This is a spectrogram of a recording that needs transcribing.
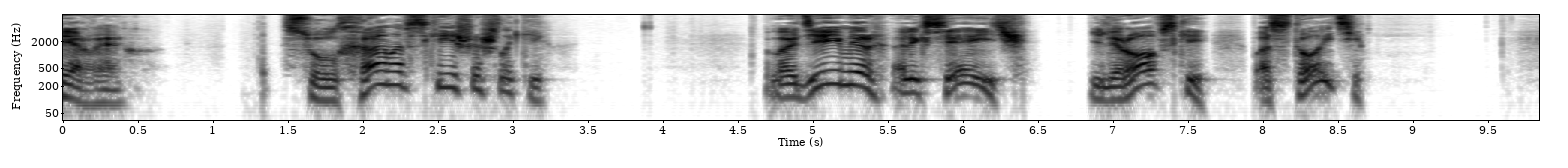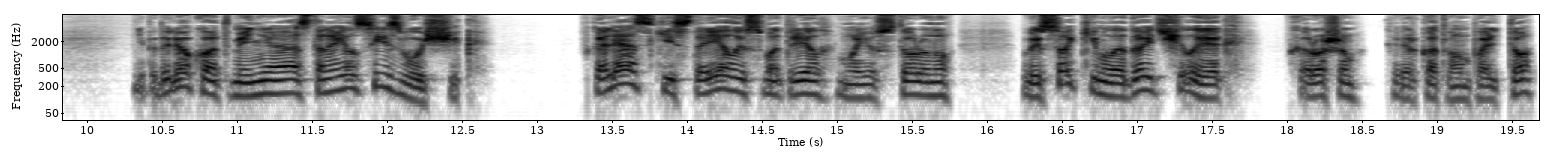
Первое. Сулхановские шашлыки. Владимир Алексеевич Елеровский, постойте. Неподалеку от меня остановился извозчик. В коляске стоял и смотрел в мою сторону высокий молодой человек в хорошем коверкотовом пальто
